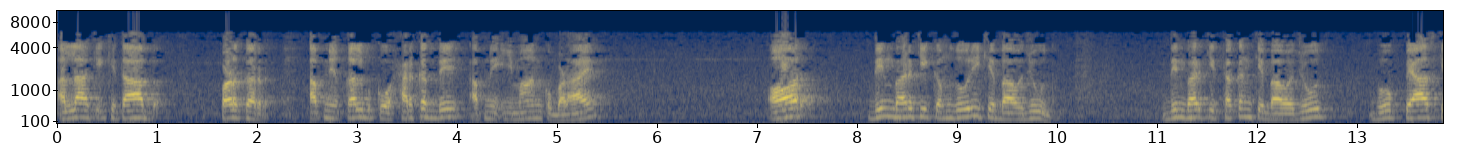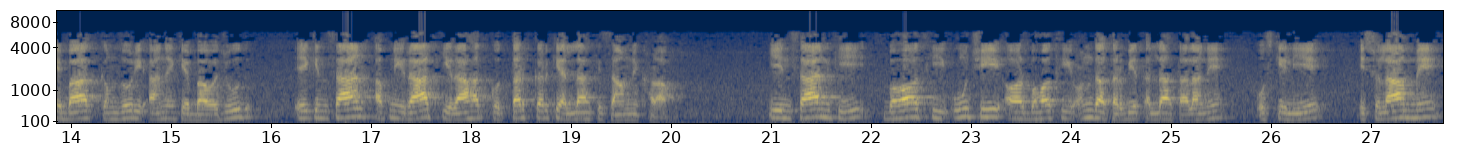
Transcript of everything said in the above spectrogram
अल्लाह की किताब पढ़कर अपने कल्ब को हरकत दे, अपने ईमान को बढ़ाए और दिन भर की कमज़ोरी के बावजूद, दिन भर की थकन के बावजूद, भूख प्यास के बाद कमज़ोरी आने के बावजूद एक इंसान अपनी रात की राहत को तर्क करके अल्लाह के सामने खड़ा हो। ये इंसान की बहुत ही ऊँची और बहुत ही उम्दा तरबियत अल्लाह ताला ने उसके लिए इस्लाम में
